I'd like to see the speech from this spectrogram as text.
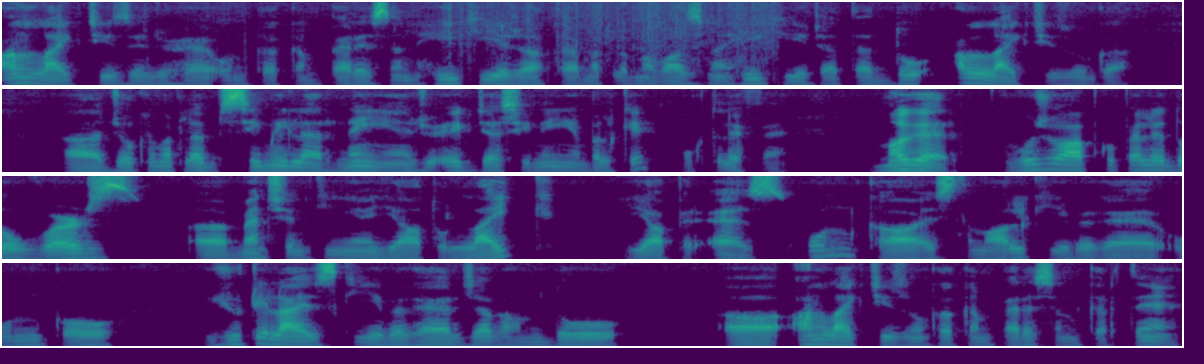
अनलाइक चीज़ें जो है, उनका कंपैरिजन ही किया जाता है मतलब मवाजना ही किया जाता है दो अनलाइक चीज़ों का। जो कि मतलब सिमिलर नहीं है, जो एक जैसी नहीं है, बल्कि मुख्तलिफ़ हैं। मगर वो जो आपको पहले दो वर्ड्स मेंशन किए हैं, या तो लाइक या फिर एज़ उनका इस्तेमाल किए बगैर, उनको यूटिलाइज़ किए बगैर जब हम दो अनलाइक चीज़ों का कंपैरिजन करते हैं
